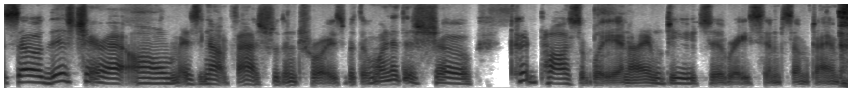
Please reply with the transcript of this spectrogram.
So this chair at home is not faster than Troy's, but the one at the show could possibly, and I am due to race him sometime.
